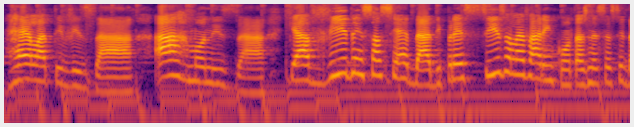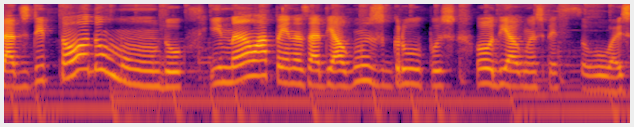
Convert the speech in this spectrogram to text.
relativizar, harmonizar, que a vida em sociedade precisa levar em conta as necessidades de todo mundo e não apenas a de alguns grupos ou de algumas pessoas.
